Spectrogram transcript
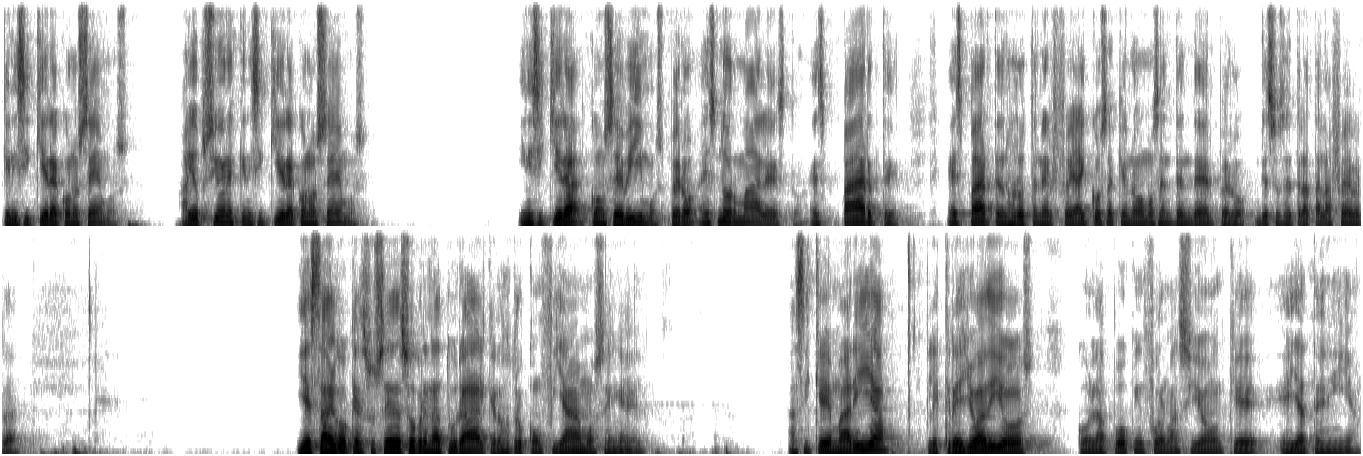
que ni siquiera conocemos. Hay opciones que ni siquiera conocemos y ni siquiera concebimos, pero es normal esto, es parte, es parte de nosotros tener fe. Hay cosas que no vamos a entender, pero de eso se trata la fe, ¿verdad? Y es algo que sucede sobrenatural, que nosotros confiamos en Él. Así que María le creyó a Dios con la poca información que ella tenía.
